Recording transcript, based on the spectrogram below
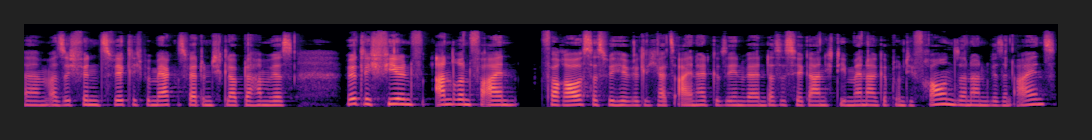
Ähm, also ich finde es wirklich bemerkenswert und ich glaube, da haben wir es wirklich vielen anderen Vereinen voraus, dass wir hier wirklich als Einheit gesehen werden, dass es hier gar nicht die Männer gibt und die Frauen, sondern wir sind eins.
